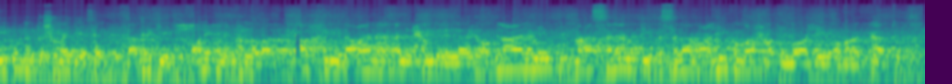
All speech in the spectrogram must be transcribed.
এই পর্যন্ত সময় দিয়েছেন, তাদেরকে অনেক অনেক ধন্যবাদ। আখিরি দাওয়ানা আলহামদুলিল্লাহ রবিল আলমিন। মা আসসালামতি আসসালামু আলাইকুম রহমতুল্লাহি ওয়া বারাকাতুহু।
